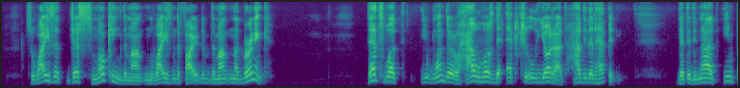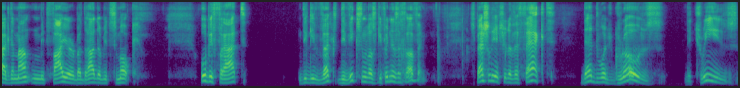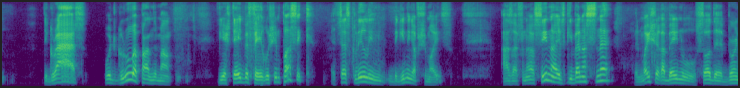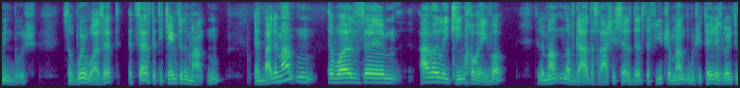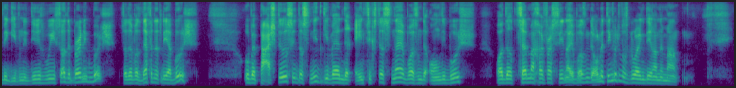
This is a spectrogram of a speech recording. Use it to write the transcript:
so why is it just smoking the mountain? Why isn't the fire the, the mountain not burning? That's what you wonder how was the actual Yorad? How did that happen? That it did not impact the mountain with fire, but rather with smoke. Ubifrat, the Wichsen was gefunden sich auf Especially it should have effect that which grows, the trees, the grass, which grew upon the mountain. Wie steht befehlisch in Pasik. It says clearly in the beginning of Shmois, as from Sinai is given a sne. When Moshe Rabbeinu saw the burning bush, so where was it? It says that he came to the mountain, and by the mountain it was um, Aralikim Choreva, to the mountain of God, as Rashi says, that's the future mountain which the Torah is going to be given. There is we saw the burning bush. So there was definitely a bush. Ube Pashtus ist das nicht gewesen der einzigste Schnee, wasn't the only bush, or the Tzemach Sinai wasn't the only thing which was growing there on the mountain.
